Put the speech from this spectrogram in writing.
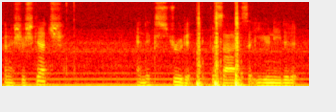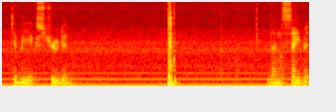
finish your sketch, and extrude it the size that you needed it to be extruded. Then save it.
